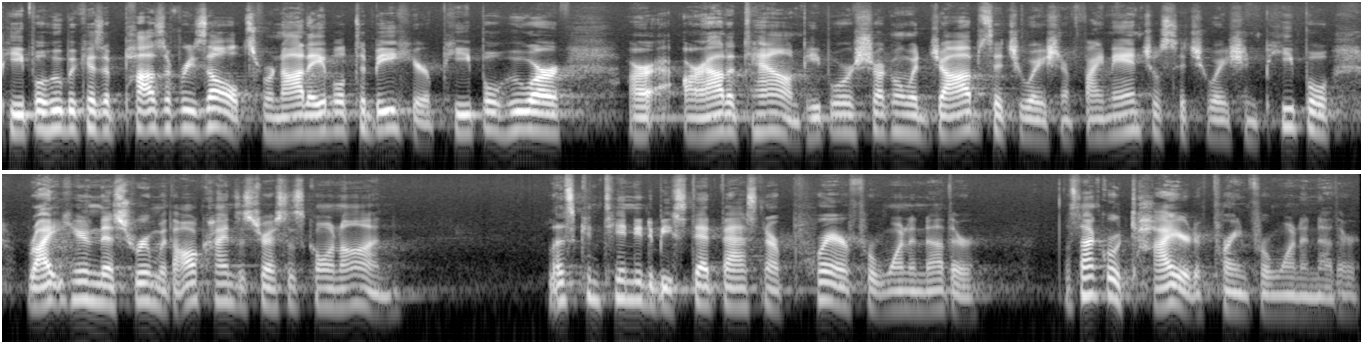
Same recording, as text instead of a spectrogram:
people who, because of positive results, were not able to be here, people who are, are, are out of town, people who are struggling with job situation, or financial situation, people right here in this room with all kinds of stresses going on. Let's continue to be steadfast in our prayer for one another. Let's not grow tired of praying for one another.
